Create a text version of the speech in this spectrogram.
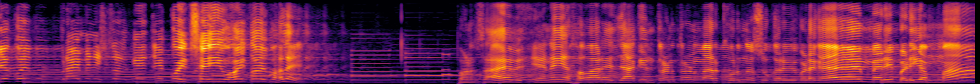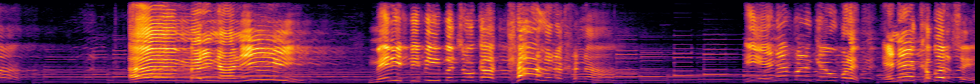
જે કોઈ પ્રાઇમ મિનિસ્ટર કે જે કોઈ છે એ હોય તોય ભલે. પણ સાહેબ, એને સવારે જાગીને ત્રણ ત્રણ વાર ખુરને શું કરવી પડે? કે એ મેરી બડી અમ્મા. એ મેરી નાની. મેરી બીબી બચ્ચો કા ખ્યાલ રખના. એ એને પણ કેવું પડે? એને ખબર છે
